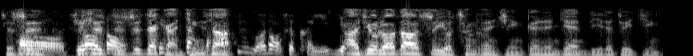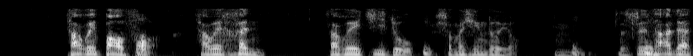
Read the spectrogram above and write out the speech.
只是、哦，只是只是在感情上阿，修罗倒是可以，阿修罗道是有嗔恨心，跟人间离得最近，他会报复，哦他会恨，他会嫉妒，嗯什么心都有，嗯嗯，只是他的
